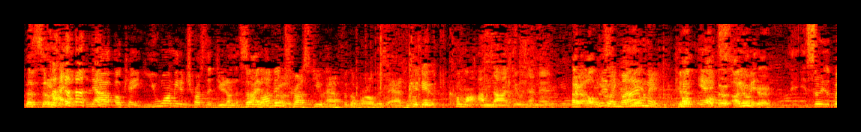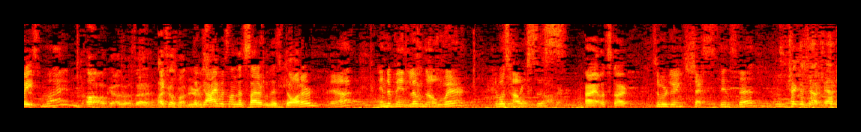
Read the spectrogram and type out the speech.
That's so I, now, okay, you want me to trust a dude on the, The side love of and the road? trust you have for the world is admirable. Dude, come on. I'm not doing that, man. All right, I'll do It's it. mine. Human. I'll, Yeah, I'll do it. it's I don't human. care. So, wait. Mine. Oh, okay. I was about. I trust my The guy was on the side with his daughter? Yeah, in the middle of nowhere. There was houses. All right, let's start. So we're doing chest instead. Check this out, chat.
